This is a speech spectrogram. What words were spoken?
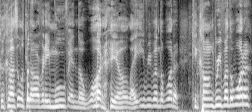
Godzilla can already move in the water, yo. Like he breathe underwater. Can Kong breathe underwater?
